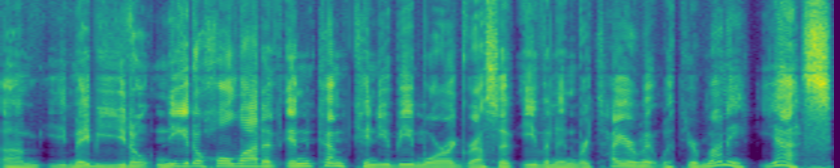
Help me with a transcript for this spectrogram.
um, you, maybe you don't need a whole lot of income. Can you be more aggressive even in retirement with your money? Yes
